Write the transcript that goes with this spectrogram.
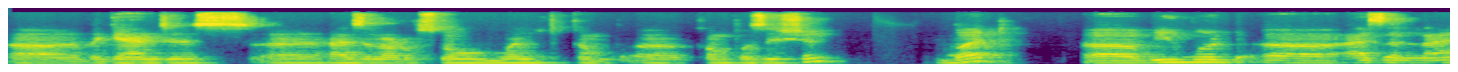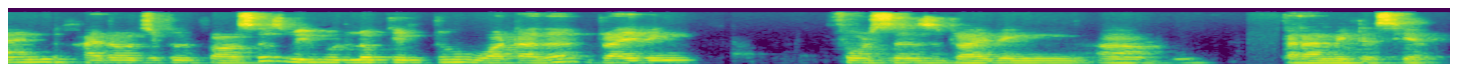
Uh, the Ganges uh, has a lot of snow melt uh, composition, but uh, we would, uh, as a land hydrological process, we would look into what are the driving forces, driving um, parameters here.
